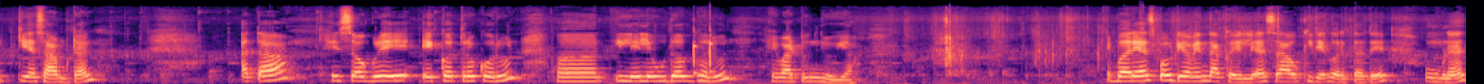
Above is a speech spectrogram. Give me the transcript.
इतकी आसा आमटान. आता हे सगळे एकत्र करून इल्ले इल्लें उदक घालून हे वांटून घेवया बऱ्याच फावटी हांवें दाखयल्लें आसा हांव कितें करता तें हुमणान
